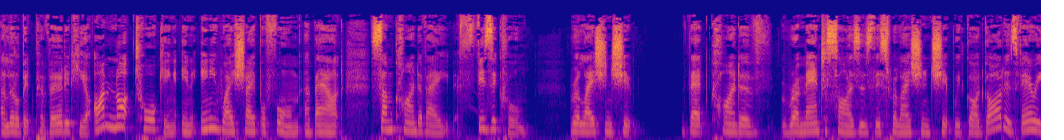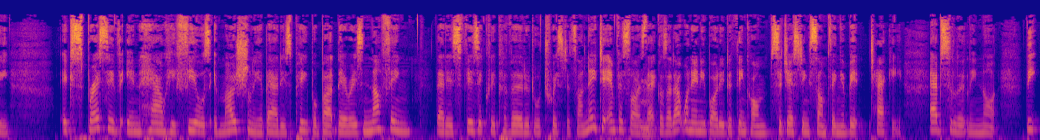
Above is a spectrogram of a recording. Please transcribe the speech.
a little bit perverted here. I'm not talking in any way, shape or form about some kind of a physical relationship that kind of romanticizes this relationship with God. God is very expressive in how he feels emotionally about his people, but there is nothing that is physically perverted or twisted. So I need to emphasize hmm. that because I don't want anybody to think I'm suggesting something a bit tacky. Absolutely not. The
